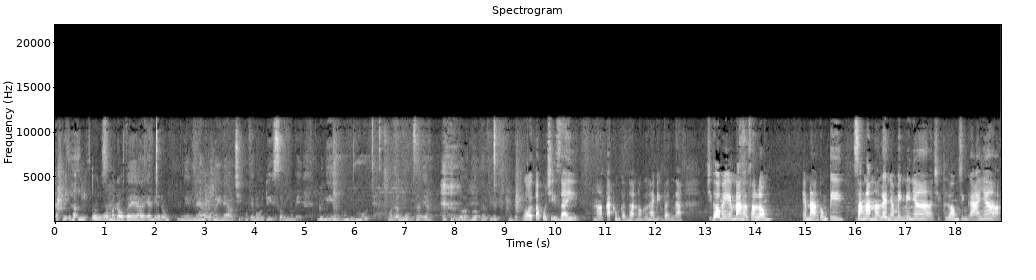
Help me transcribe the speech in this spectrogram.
cắt bị hẫng bị tù Xong quá. bắt đầu về em biết không? Ngày nào ngày nào chị cũng phải bôi tủy sống Nó biết đứng im mỗi, mỗi lần ngủ dậy á Nó ngửa ngược ra phía rồi tóc của chị dày mà cắt không cẩn thận nó cứ hay bị vảnh ra. Chị thơm ơi em đang ở salon em đang ở công ty. Sang năm là lên nhà mình đấy nhá. Chị thơm xinh gái nhá.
